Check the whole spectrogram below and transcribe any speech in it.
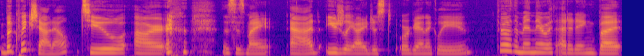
but quick shout out to our this is my ad. Usually I just organically throw them in there with editing, but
